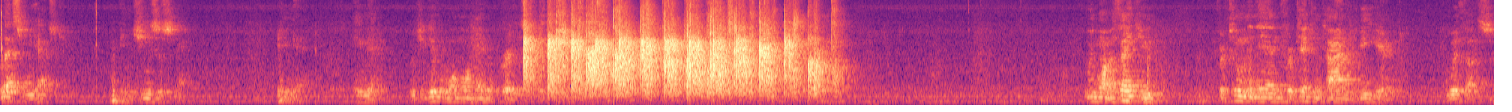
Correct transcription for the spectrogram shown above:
Bless, we ask you. In Jesus' name. Amen. Amen. Would you give him one more hand of praise? We want to thank you for tuning in, for taking time to be here with us.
